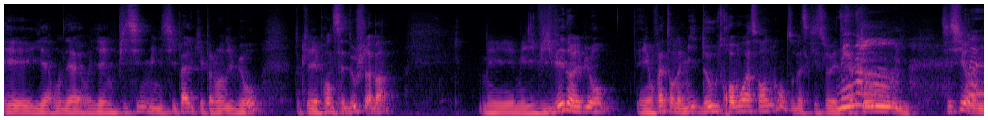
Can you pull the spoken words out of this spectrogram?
et il y, a, on est- il y a une piscine municipale qui est pas loin du bureau, donc il allait prendre ses douches là-bas. Mais, mais il vivait dans les bureaux. Et en fait, on a mis deux ou trois mois à s'en rendre compte parce qu'il se levait Mais très non tôt. il- Si, si, on a, mis,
